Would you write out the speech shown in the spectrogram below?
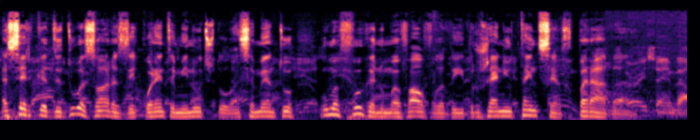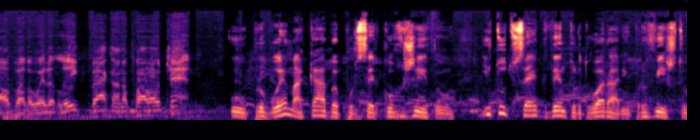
A cerca de 2 horas e 40 minutos do lançamento, uma fuga numa válvula de hidrogênio tem de ser reparada. O problema acaba por ser corrigido e tudo segue dentro do horário previsto.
